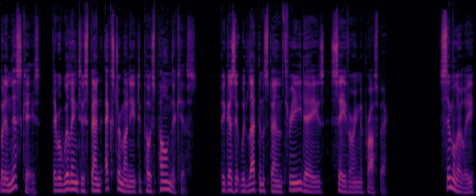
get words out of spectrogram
But in this case, they were willing to spend extra money to postpone the kiss because it would let them spend three days savoring the prospect. Similarly,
